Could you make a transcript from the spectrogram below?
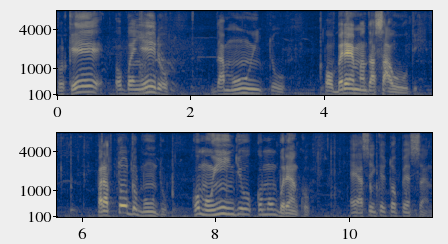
Porque o banheiro dá muito problema da saúde. Para todo mundo, como índio, como um branco. É assim que eu estou pensando.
